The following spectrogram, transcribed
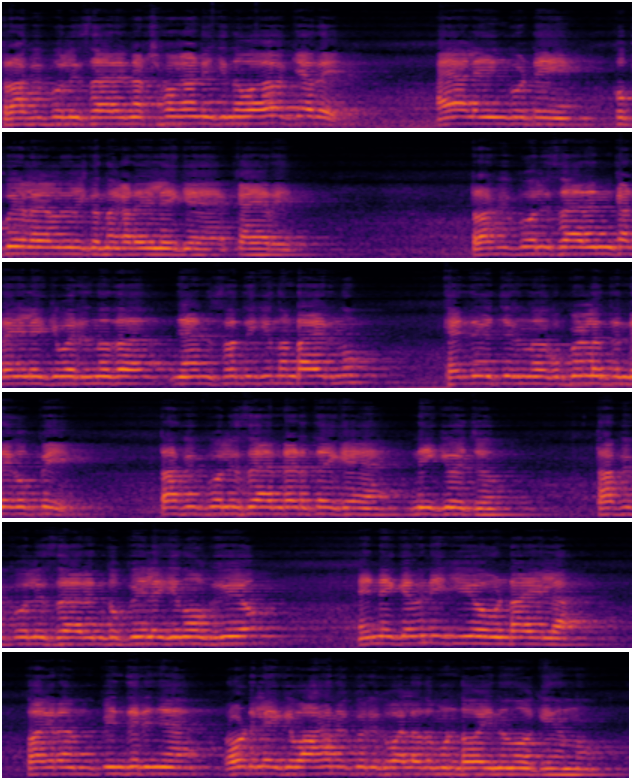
ട്രാഫിക് പോലീസുകാരൻ അക്ഷമ കാണിക്കുന്ന വകവയ്ക്കാതെ അയാളെയും കൂട്ടി കുപ്പികളെ നിൽക്കുന്ന കടയിലേക്ക് കയറി. ട്രാഫിക് പോലീസുകാരൻ കടയിലേക്ക് വരുന്നത് ഞാൻ ശ്രദ്ധിക്കുന്നുണ്ടായിരുന്നു. കരുതി വെച്ചിരുന്ന കുപ്പിവെള്ളത്തിന്റെ കുപ്പി ട്രാഫിക് പോലീസുകാരന്റെ അടുത്തേക്ക് നീക്കി വെച്ചു ട്രാഫിക് പോലീസുകാരൻ കുപ്പിയിലേക്ക് നോക്കുകയോ എന്നെ ഗവനിക്കുകയോ ഉണ്ടായില്ല. പകരം പിന്തിരിഞ്ഞ് റോഡിലേക്ക് വാഹനക്കുരുക്ക് വല്ലതുമുണ്ടോ എന്ന് നോക്കി നിന്നു.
